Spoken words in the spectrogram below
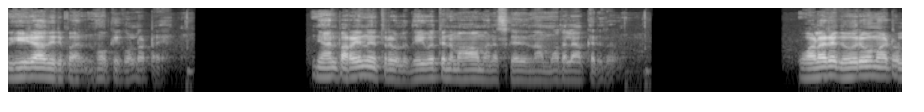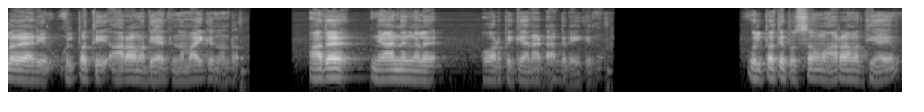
വീഴാതിരിപ്പാൻ നോക്കിക്കൊള്ളട്ടെ. ഞാൻ പറയുന്ന ഇത്രയേ ഉള്ളൂ. ദൈവത്തിന്റെ മഹാമനസ്കരി നാം മുതലാക്കരുത്. വളരെ ഗൗരവമായിട്ടുള്ള കാര്യം ഉൽപ്പത്തി ആറാം അധ്യായത്തിൽ നാം വായിക്കുന്നുണ്ട്. അത് ഞാൻ നിങ്ങളെ ഓർപ്പിക്കാനായിട്ട് ആഗ്രഹിക്കുന്നു. ഉൽപ്പത്തി പുസ്തകം ആറാം അധ്യായം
